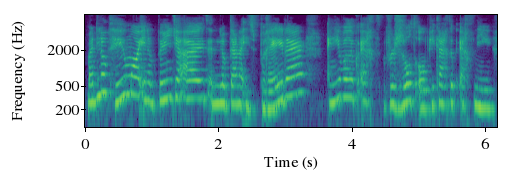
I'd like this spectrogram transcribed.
Maar die loopt heel mooi in een puntje uit. En die loopt daarna iets breder. En hier was ook echt verzot op. Je krijgt ook echt van die,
